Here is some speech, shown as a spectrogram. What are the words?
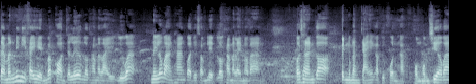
แต่มันไม่มีใครเห็นว่าก่อนจะเริ่มเราทำอะไร หรือว่า ในระหว่างทางก่อนจะสำเร็จเราทำอะไรมาบ้าง เพราะฉะนั้นก็เป็นกำลังใจให้กับทุกคนครับ ผมผมเชื่อว่า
